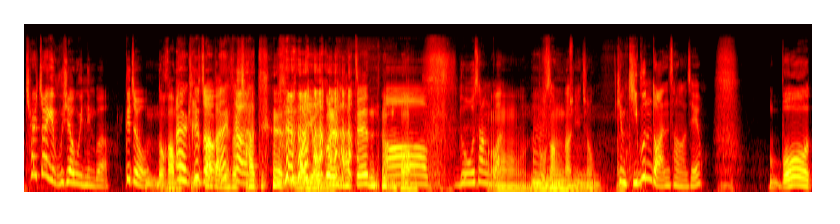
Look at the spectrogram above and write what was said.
철저하게 무시하고 있는 거야. 그죠? 너가 뭐 아. 길바닥에서 자든 뭐 욕을 하든 뭐 아 노상관. 어, 노상관이죠. 그럼 기분도 안 상하세요? 뭐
